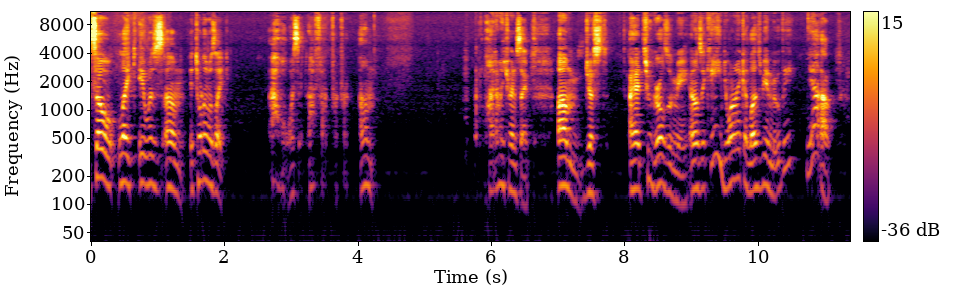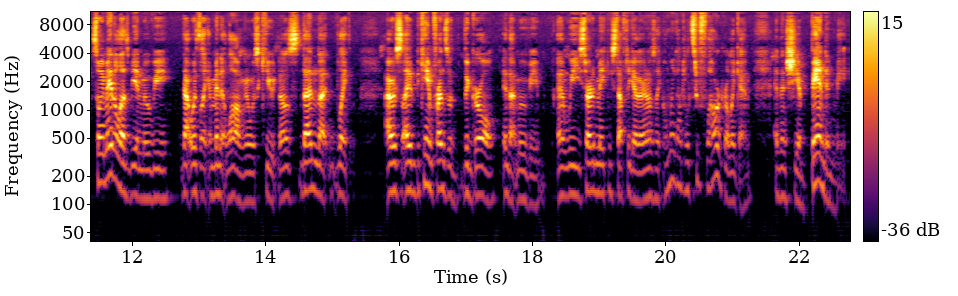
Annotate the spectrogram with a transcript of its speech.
so like it was um it totally was like oh what was it oh fuck fuck fuck um what am i trying to say um just i had two girls with me and i was like hey do you want to make a lesbian movie yeah so we made a lesbian movie that was like a minute long and it was cute and i was then that like i was i became friends with the girl in that movie and we started making stuff together and i was like oh my god let's do flower girl again and then she abandoned me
